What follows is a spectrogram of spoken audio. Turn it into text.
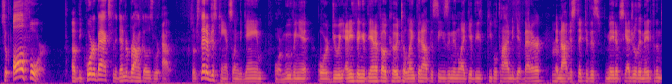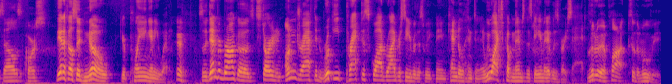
So all four of the quarterbacks for the Denver Broncos were out. So instead of just canceling the game or moving it or doing anything that the NFL could to lengthen out the season and like give these people time to get better and not just stick to this made up schedule they made for themselves, Of course. the NFL said, no, you're playing anyway. so the Denver Broncos started an undrafted rookie practice squad wide receiver this week named Kendall Hinton. And we watched a couple minutes of this game and it was very sad. Literally a plot to the movie.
